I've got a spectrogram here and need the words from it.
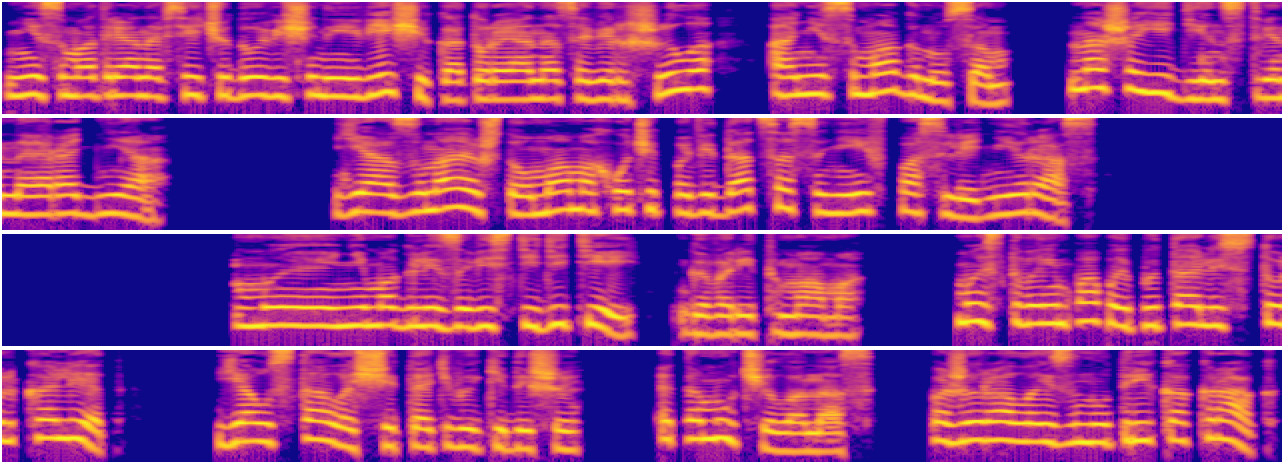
Несмотря на все чудовищные вещи, которые она совершила, они с Магнусом наша единственная родня. Я знаю, что мама хочет повидаться с ней в последний раз. Мы не могли завести детей, говорит мама. Мы с твоим папой пытались столько лет. Я устала считать выкидыши. Это мучило нас, пожирало изнутри как рак.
